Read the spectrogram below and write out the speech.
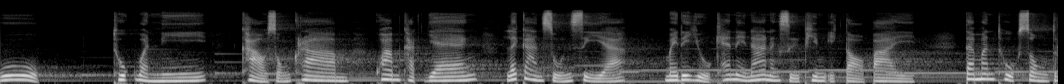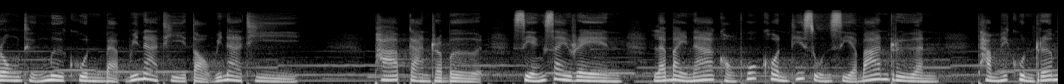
วูบ ทุกวันนี้ ข่าวสงคราม ความขัดแย้ง และการสูญเสีย ไม่ได้อยู่แค่ในหน้าหนังสือพิมพ์อีกต่อไป แต่มันถูกส่งตรงถึงมือคุณแบบวินาทีต่อวินาที ภาพการระเบิด เสียงไซเรน และใบหน้าของผู้คนที่สูญเสียบ้านเรือนทำให้คุณเริ่ม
